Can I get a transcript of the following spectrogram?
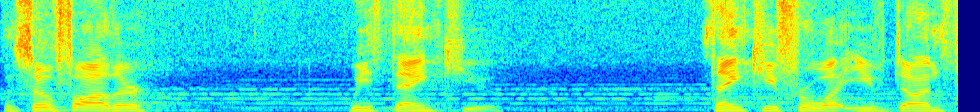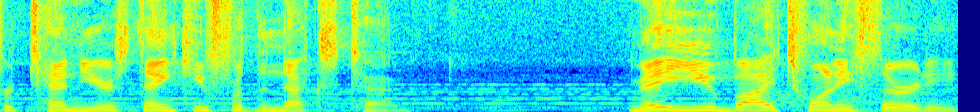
And so, Father, we thank you Thank you for what you've done for 10 years. Thank you for the next 10. May you by 2030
